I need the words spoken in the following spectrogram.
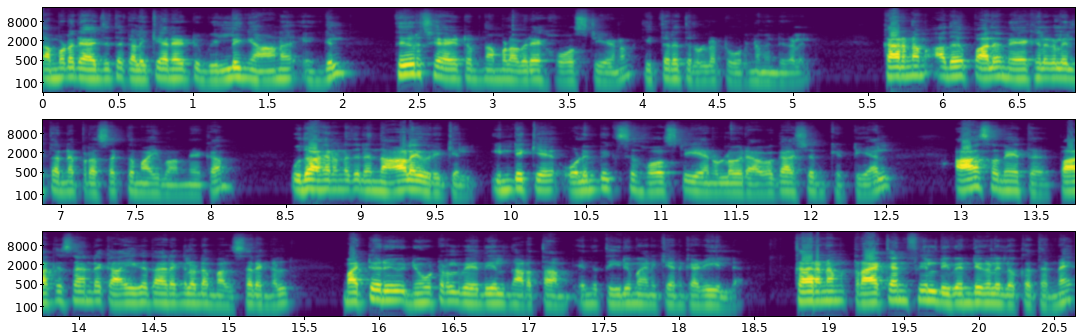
നമ്മുടെ രാജ്യത്ത് കളിക്കാനായിട്ട് വില്ലിംഗ് ആണ് എങ്കിൽ തീർച്ചയായിട്ടും നമ്മൾ അവരെ ഹോസ്റ്റ് ചെയ്യണം ഇത്തരത്തിലുള്ള ടൂർണമെന്റുകളിൽ കാരണം അത് പല മേഖലകളിൽ തന്നെ പ്രസക്തമായി വന്നേക്കാം. ഉദാഹരണത്തിന് നാളെ ഒരിക്കൽ ഇന്ത്യയ്ക്ക് ഒളിമ്പിക്സ് ഹോസ്റ്റ് ചെയ്യാനുള്ള ഒരു അവകാശം കിട്ടിയാൽ ആ സമയത്ത് പാകിസ്ഥാന്റെ കായിക താരങ്ങളുടെ മത്സരങ്ങൾ മറ്റൊരു ന്യൂട്രൽ വേദിയിൽ നടത്താം എന്ന് തീരുമാനിക്കാൻ കഴിയില്ല. കാരണം ട്രാക്ക് ആൻഡ് ഫീൽഡ് ഇവന്റുകളിലൊക്കെ തന്നെ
